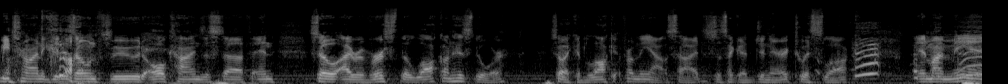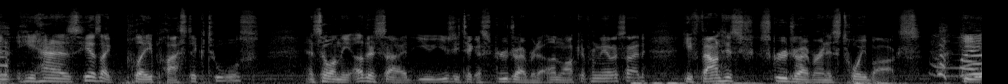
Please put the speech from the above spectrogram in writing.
be trying to get his own food all kinds of stuff and so i reversed the lock on his door so I could lock it from the outside. It's just like a generic twist lock. And my man, he has he has like play plastic tools. And so on the other side, you usually take a screwdriver to unlock it from the other side. He found his screwdriver in his toy box. He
